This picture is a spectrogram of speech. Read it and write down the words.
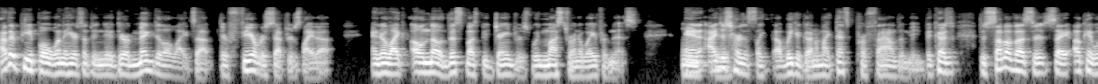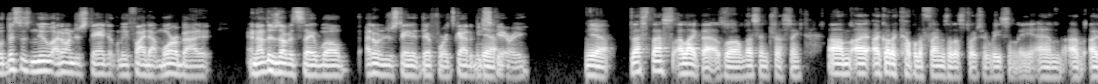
Other people, when they hear something new, their amygdala lights up, their fear receptors light up, and they're like, oh no, this must be dangerous. We must run away from this. Mm-hmm. And I just heard this like a week ago, and I'm like, that's profound to me because there's some of us that say, okay, well, this is new. I don't understand it. Let me find out more about it. And others of us say, well, I don't understand it. Therefore, it's got to be yeah. scary. Yeah. That's that's I like that as well. That's interesting. Um, I I got a couple of friends that I spoke to recently, and I I,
